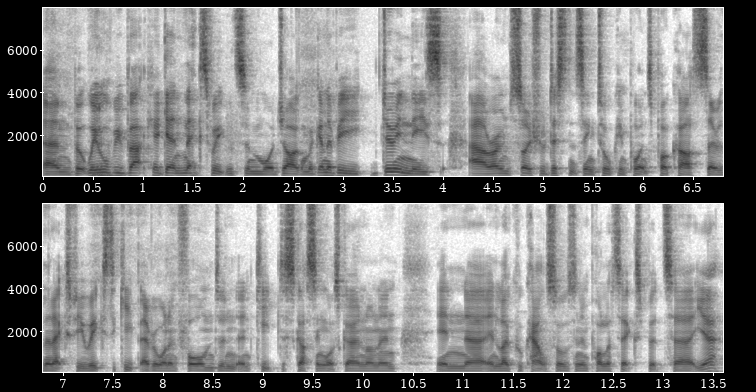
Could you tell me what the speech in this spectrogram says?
Um, but we yeah. will be back again next week with some more jargon. We're going to be doing these our own social distancing talking points podcasts over the next few weeks to keep everyone informed and, and keep discussing what's going on in in uh, in local councils and in politics. But uh, yeah,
